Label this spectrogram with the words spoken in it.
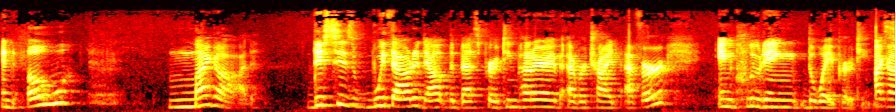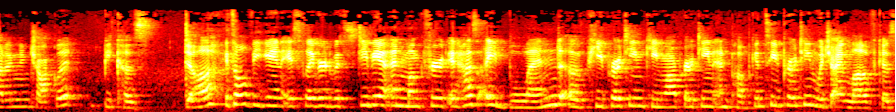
And oh my god, this is without a doubt the best protein powder I've ever tried ever, including the whey protein. I got it in chocolate because duh. It's all vegan, it's flavored with stevia and monk fruit. It has a blend of pea protein, quinoa protein, and pumpkin seed protein, which I love because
